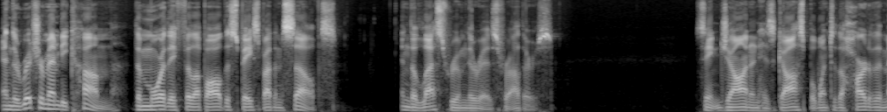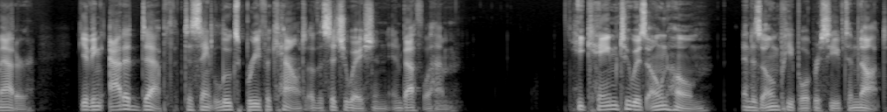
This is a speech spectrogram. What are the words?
And the richer men become, the more they fill up all the space by themselves, and the less room there is for others. St. John in his Gospel went to the heart of the matter giving added depth to St. Luke's brief account of the situation in Bethlehem. He came to his own home, and his own people received him not.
